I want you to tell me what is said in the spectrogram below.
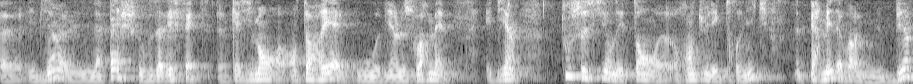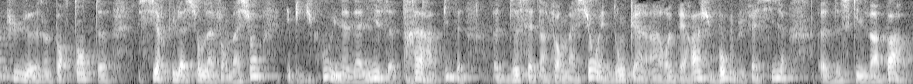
eh bien, la pêche que vous avez faite, quasiment en temps réel ou bien le soir même, eh bien, tout ceci en étant rendu électronique permet d'avoir une bien plus importante circulation de l'information et puis du coup une analyse très rapide de cette information et donc un, repérage beaucoup plus facile de ce qui ne va pas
